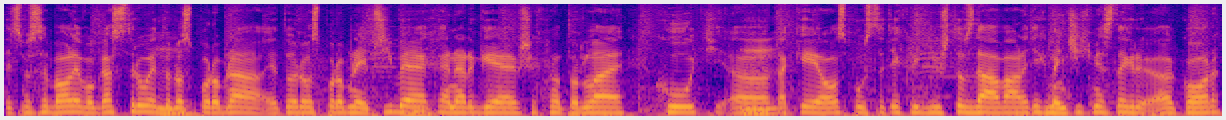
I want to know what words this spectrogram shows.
teď jsme se bavili o gastru, je to, dost, podobná, je to dost podobný příběh, energie, všechno tohle, chuť, uh, taky jo, spousta těch lidí už to vzdává na těch menších městech uh, kor.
